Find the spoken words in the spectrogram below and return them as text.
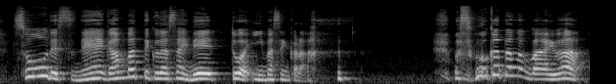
「そうですね頑張ってくださいね」とは言いませんから まその方の場合は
